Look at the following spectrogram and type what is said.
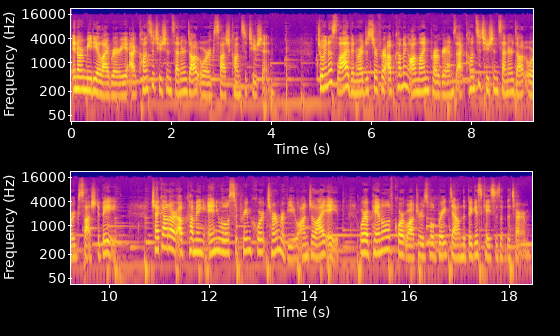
in our media library at constitutioncenter.org/constitution. Join us live and register for upcoming online programs at constitutioncenter.org/debate. Check out our upcoming annual Supreme Court term review on July 8th, where a panel of court watchers will break down the biggest cases of the term.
